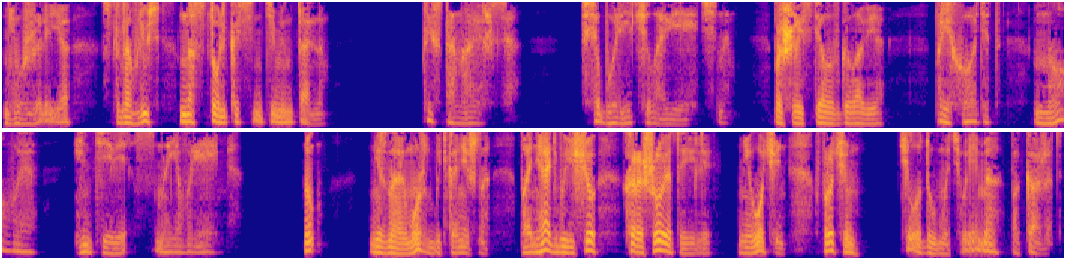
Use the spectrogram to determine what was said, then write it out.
Неужели я становлюсь настолько сентиментальным? Ты становишься все более человечным, прошелестело в голове. Приходит новое интересное время. Ну, не знаю, может быть, конечно, понять бы еще, хорошо это или не очень. Впрочем, чего думать, время покажет.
